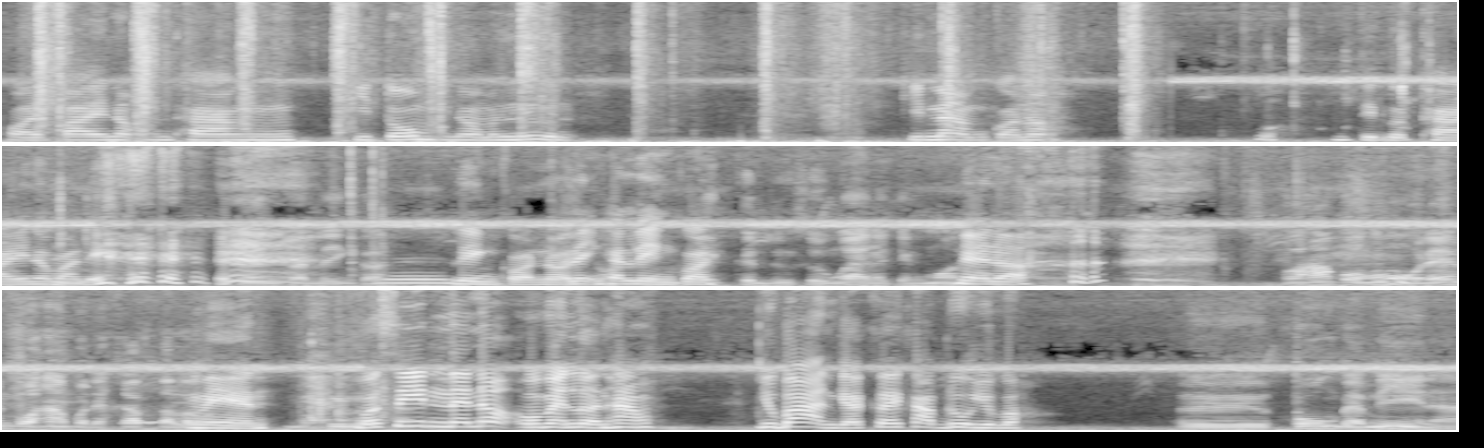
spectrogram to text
คอยไปเนาะทางขี้ต้มพี่น้องมันลื่น กินน้ำก่อนเนาะ ติดรถไทยนะวันนี้เล่งกันเล่งกันเล่งก่อนเนาะเล่งคันเล่งก่อนขึ้นสูงๆไว้แล้วจังมอนแม่นเหรอบ่ห้ามบ่โหได้บ่ห้ามบ่ได้ครับตลอดแม่นบ่คือบ่สิ้นเลยเนาะบ่แม่นเลิศเฮาอยู่บ้านก็เคยขับดูอยู่บ่เออโค้งแบบนี้นะ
